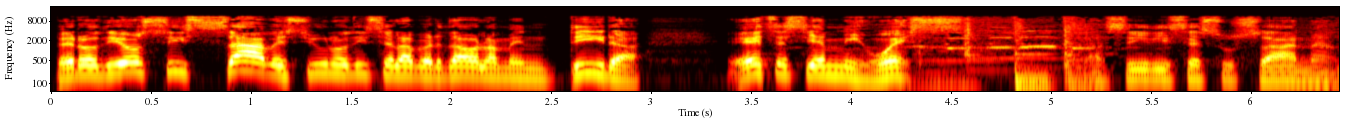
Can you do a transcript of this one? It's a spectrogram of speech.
pero Dios sí sabe si uno dice la verdad o la mentira. Ese sí es mi juez. Así dice Susana.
